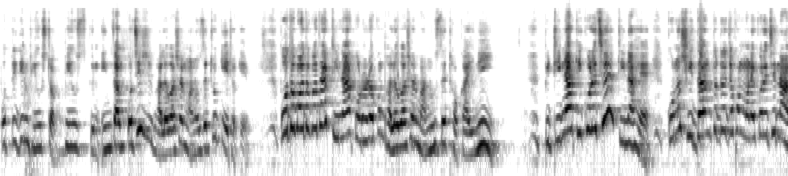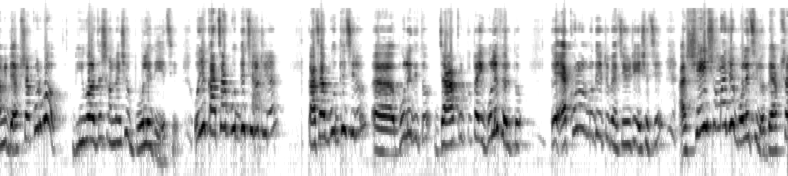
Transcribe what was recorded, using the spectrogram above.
প্রত্যেকদিন ভিউজ টক ভিউজ ইনকাম করছিস, ভালোবাসার মানুষদের ঠকিয়ে ঠকে প্রথমত কথা, টিনা কোনো রকম ভালোবাসার মানুষদের ঠকায়নি। টিনা কি করেছে? টিনা হ্যাঁ। কোনো সিদ্ধান্তটা যখন মনে করেছে, না, আমি ব্যবসা করব, ভিউয়ারদের সামনে এসে বলে দিয়েছে। ওই যে কাঁচা বুদ্ধি ছিল টিনার কাঁচা বুদ্ধি ছিল বলে দিত, যা করতো তাই বলে ফেলতো। তো এখন ওর মধ্যে একটু ম্যাচুরিটি এসেছে। আর সেই সময় যে বলেছিল, ব্যবসা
